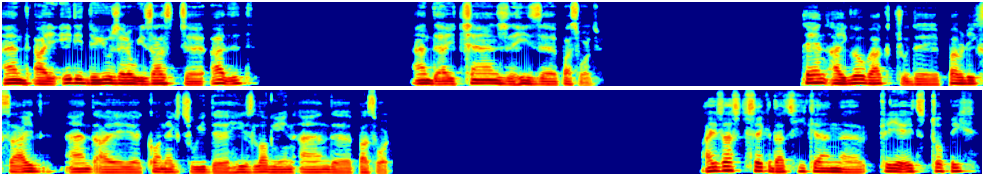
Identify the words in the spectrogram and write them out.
and I edit the user just uh, added and I change his uh, password. Then I go back to the public side and I uh, connect with uh, his login and uh, password. I just check that he can uh, create topic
